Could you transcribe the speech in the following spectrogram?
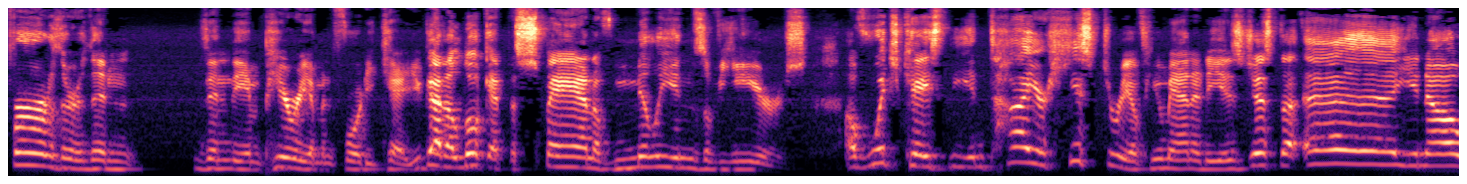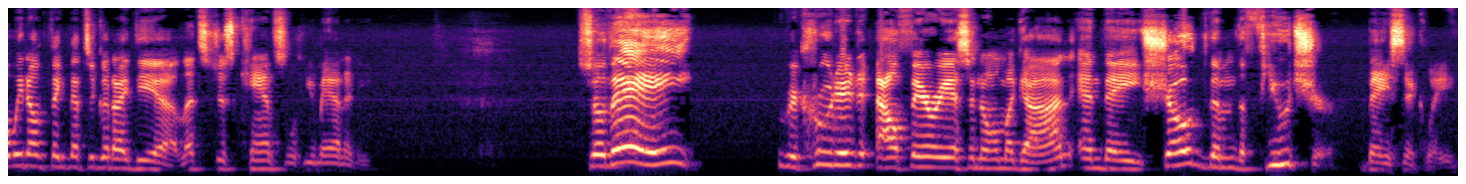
further than than the Imperium in 40k. You got to look at the span of millions of years. Of which case, the entire history of humanity is just a, uh, you know, we don't think that's a good idea. Let's just cancel humanity. So they recruited Alpharius and Omegon, and they showed them the future, basically.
